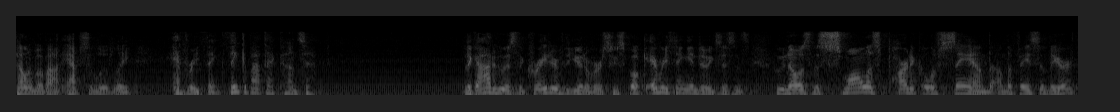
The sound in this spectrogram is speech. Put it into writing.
Tell Him about absolutely everything. Think about that concept. The God who is the creator of the universe, who spoke everything into existence, who knows the smallest particle of sand on the face of the earth,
